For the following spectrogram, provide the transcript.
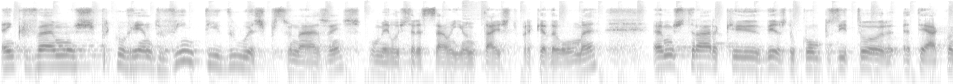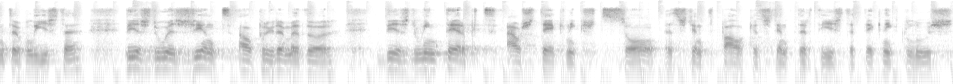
em que vamos percorrendo 22 personagens, uma ilustração e um texto para cada uma, a mostrar que desde o compositor até à contabilista, desde o agente ao programador, desde o intérprete aos técnicos de som, assistente de palco, assistente de artista, técnico de luz,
